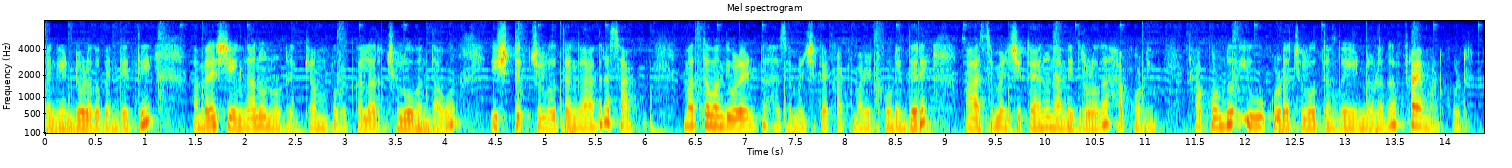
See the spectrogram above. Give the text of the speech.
ತಂಗ ಎಣ್ಣೆ ಒಳಗೆ ಬಂದೈತಿ. ಆಮೇಲೆ ಶೇಂಗಾನು ನೋಡ್ರಿ, ಕೆಂಪಗೆ ಕಲರ್ ಚಲೋ ಬಂದಾವು. ಇಷ್ಟು ಚಲೋ ತಂಗ ಆದ್ರೆ ಸಾಕು. ಮತ್ತು ಒಂದು ಏಳೆಂಟು ಹಸಿಮೆಣ್ಸಿಕಾಯಿ ಕಟ್ ಮಾಡಿ ಇಟ್ಕೊಂಡಿದ್ದೆ ರೀ. ಆ ಹಸಿಮೆಣ್ಸಿಕಾಯನ್ನು ನಾನು ಇದ್ರೊಳಗೆ ಹಾಕ್ಕೊಂಡಿ ಹಾಕ್ಕೊಂಡು ಇವು ಕೂಡ ಚಲೋ ತಂಗ ಎಣ್ಣೆ ಒಳಗೆ ಫ್ರೈ ಮಾಡಿಕೊಡ್ರಿ.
